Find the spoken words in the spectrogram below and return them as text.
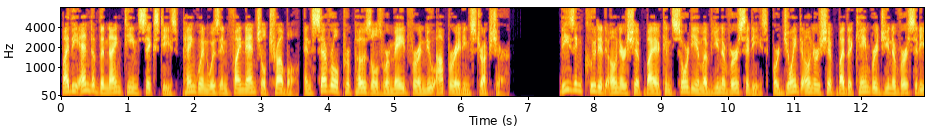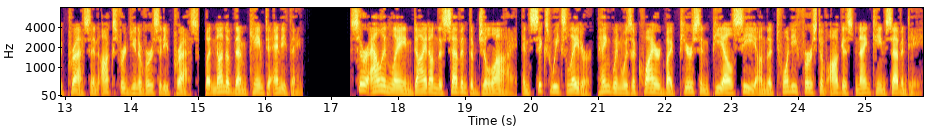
By the end of the 1960s Penguin was in financial trouble, and several proposals were made for a new operating structure. These included ownership by a consortium of universities, or joint ownership by the Cambridge University Press and Oxford University Press, but none of them came to anything. Sir Allen Lane died on 7 July, and six weeks later, Penguin was acquired by Pearson plc on 21 August 1970.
